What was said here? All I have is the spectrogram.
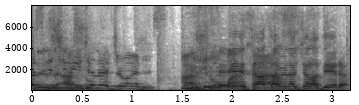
ali, deserto. Indiana Jones. Achou uma É, exatamente na geladeira.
